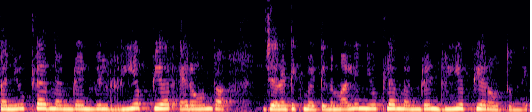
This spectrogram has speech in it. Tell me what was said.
The nuclear membrane will reappear around genetic material. మళ్ళీ న్యూక్లియర్ మెంబ్రెయిన్ రీఅపియర్ అవుతుంది.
